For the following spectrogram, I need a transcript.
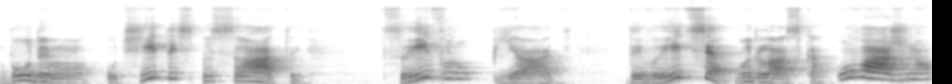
будемо учитись писати цифру 5. Дивіться, будь ласка, уважно.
